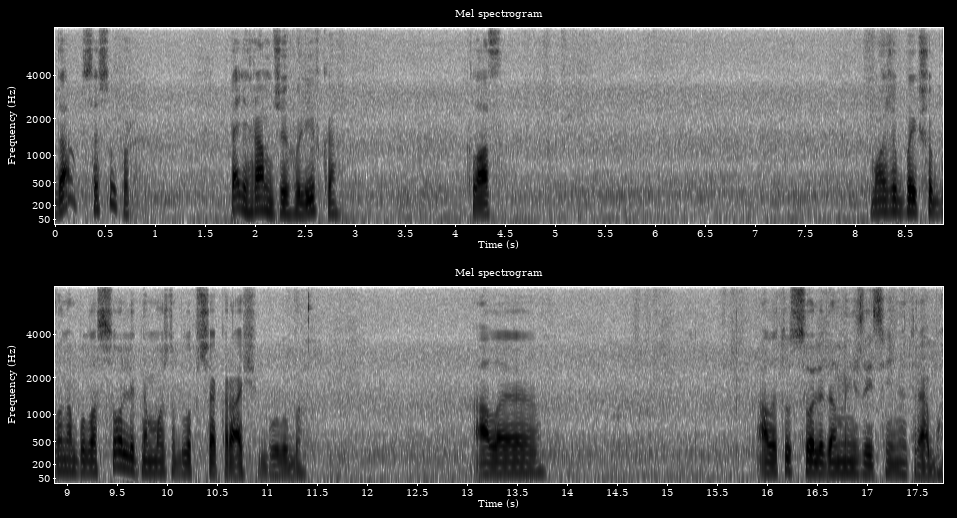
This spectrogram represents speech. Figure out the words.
Да, все супер. 5 грам джигулівка. Клас. Може би, якщо б вона була солідна, можна було б ще краще було б. Але. Але тут соліда, мені здається, і не треба.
